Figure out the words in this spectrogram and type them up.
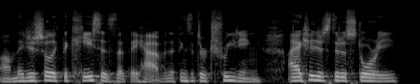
Um, they just show like the cases that they have and the things that they're treating. I actually just did a story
